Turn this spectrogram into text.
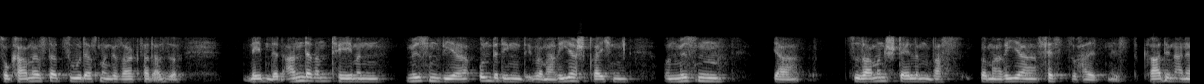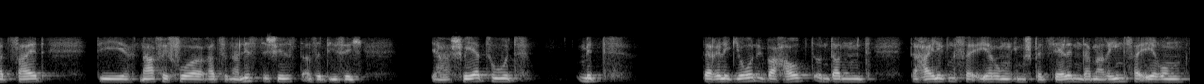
so kam es dazu, dass man gesagt hat, also neben den anderen Themen müssen wir unbedingt über Maria sprechen und müssen ja zusammenstellen, was über Maria festzuhalten ist. Gerade in einer Zeit, die nach wie vor rationalistisch ist, also die sich ja schwer tut mit der Religion überhaupt und dann mit der Heiligenverehrung, im Speziellen der Marienverehrung.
